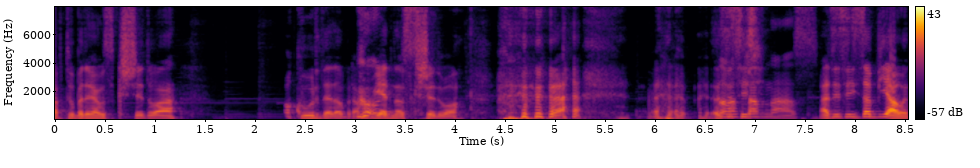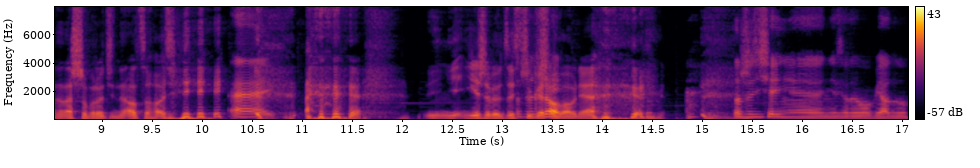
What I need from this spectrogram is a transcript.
up. Tu będę miał skrzydła. O kurde, dobra, mam jedno skrzydło. A ty jesteś, Zostaw nas. a ty jesteś zabijały na naszą rodzinę, o co chodzi? Ej, nie, nie, żebym coś To, że sugerował, nie? to, że dzisiaj nie, nie zjadłem obiadu.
